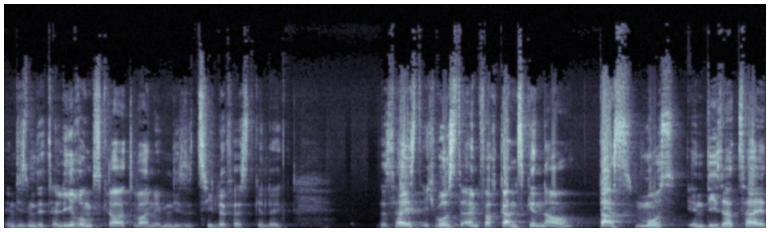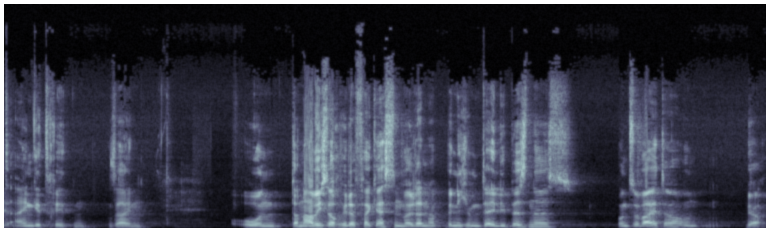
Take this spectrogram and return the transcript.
in diesem Detaillierungsgrad waren eben diese Ziele festgelegt. Das heißt, ich wusste einfach ganz genau, das muss in dieser Zeit eingetreten sein. Und dann habe ich es auch wieder vergessen, weil dann bin ich im Daily Business und so weiter. Und ja,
